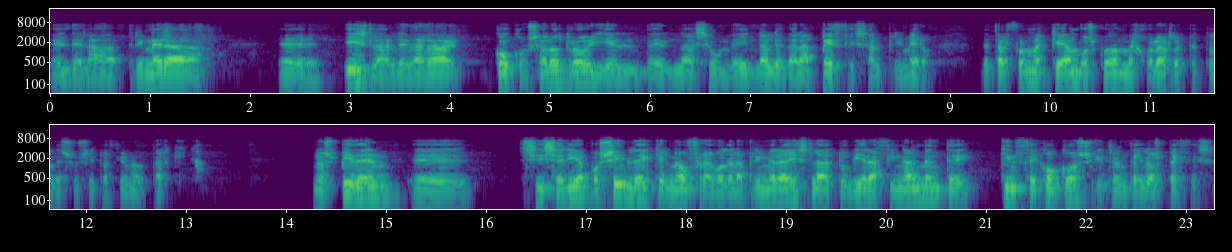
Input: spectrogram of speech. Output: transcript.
El de la primera eh, isla le dará cocos al otro y el de la segunda isla le dará peces al primero, de tal forma que ambos puedan mejorar respecto de su situación autárquica. Nos piden eh, si sería posible que el náufrago de la primera isla tuviera finalmente 15 cocos y 32 peces,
